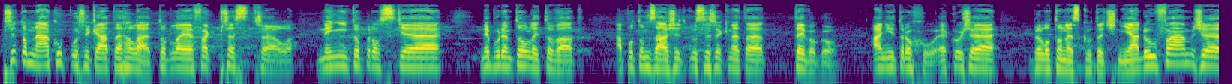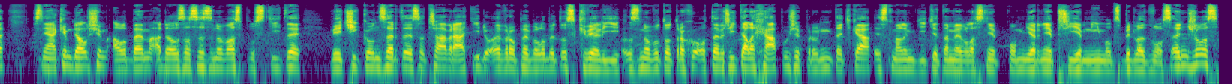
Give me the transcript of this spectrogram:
při tom nákupu říkáte, hele, tohle je fakt přestřel, není to prostě, nebudem toho litovat a potom zážitku si řeknete, ty vogo, ani trochu, jakože bylo to neskutečné. Já doufám, že s nějakým dalším albem Adele zase znova spustí ty větší koncerty, se třeba vrátí do Evropy, bylo by to skvělý, znovu to trochu otevřít, ale chápu, že pro ní teďka i s malým dítětem je vlastně poměrně příjemný moc bydlet v Los Angeles,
